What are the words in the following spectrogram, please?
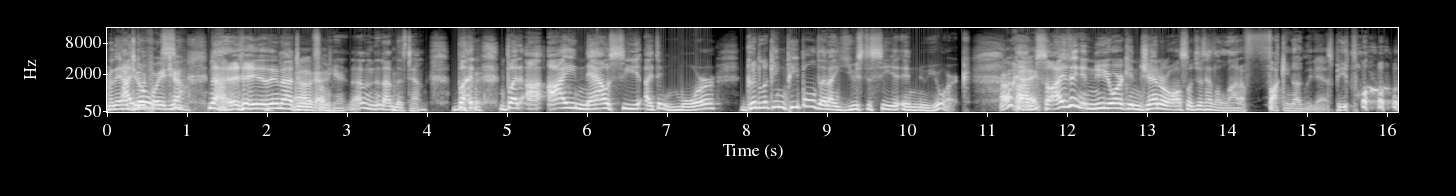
And they don't I do it for you, Joe? No, they, they're not doing Oh, it from here. Not, in- not in this town. But but uh, I now see, I think, more good-looking people than I used to see in New York. Okay. Um, so I think in New York in general also just has a lot of fucking ugly ass people.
